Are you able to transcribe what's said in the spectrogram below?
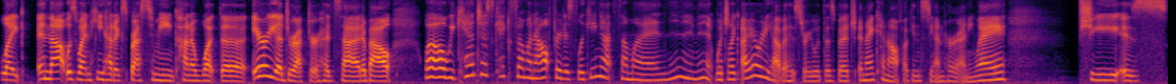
like and that was when he had expressed to me kind of what the area director had said about well we can't just kick someone out for just looking at someone. Which like i already have a history with this bitch and i cannot fucking stand her anyway. She is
